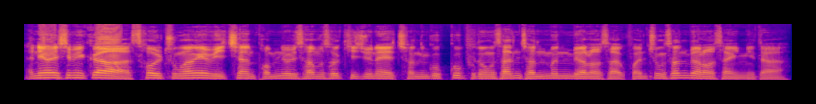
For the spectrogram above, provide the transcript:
안녕하십니까. 서울중앙에 위치한 법률사무소 기준의 전국구 부동산 전문 변호사 권충선 변호사입니다.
